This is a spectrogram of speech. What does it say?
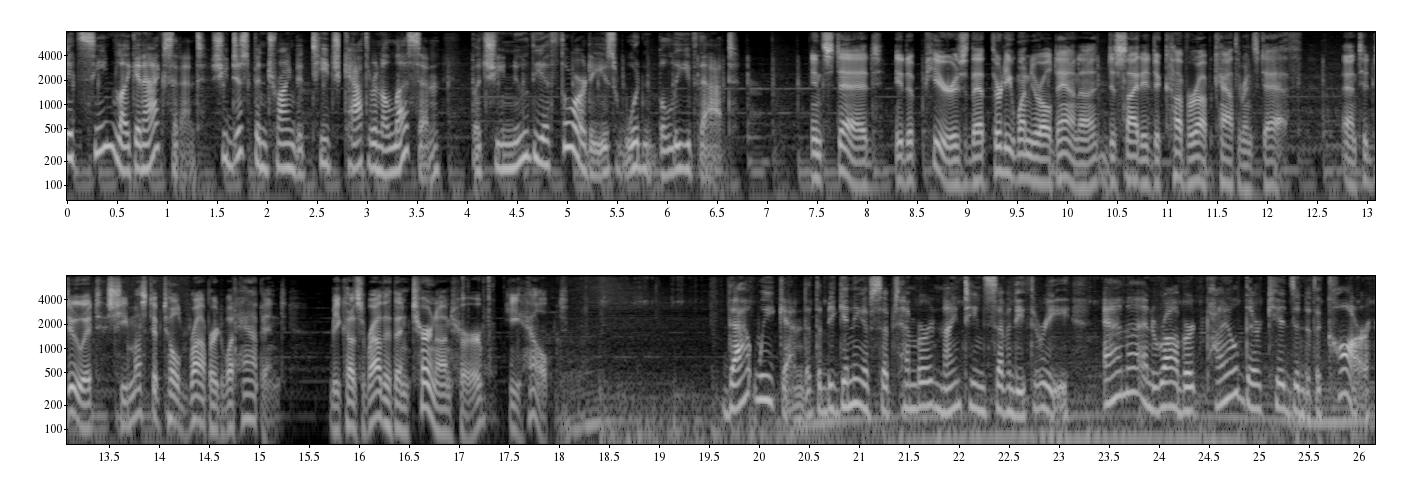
It seemed like an accident. She'd just been trying to teach Catherine a lesson, but she knew the authorities wouldn't believe that. Instead, it appears that 31 year old Anna decided to cover up Catherine's death. And to do it, she must have told Robert what happened because rather than turn on her, he helped. That weekend, at the beginning of September 1973, Anna and Robert piled their kids into the car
